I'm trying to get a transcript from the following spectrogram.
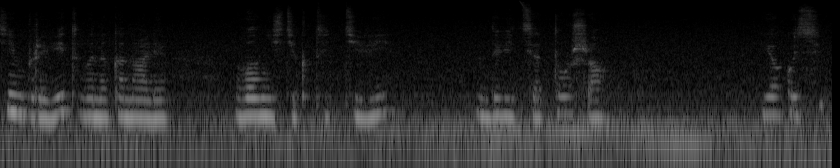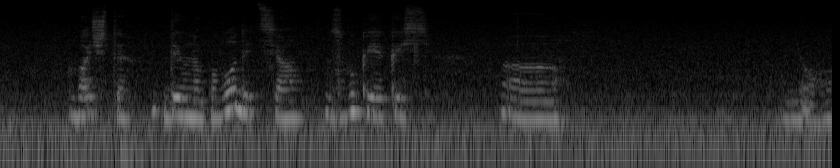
Всім привіт! Ви на каналі Волністік ТВ. Дивіться, Тоша якось, бачите, дивно поводиться, звуки якісь а, в нього.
